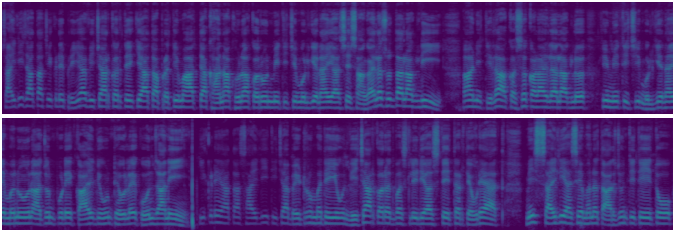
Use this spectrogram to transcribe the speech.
सायली जाताच इकडे प्रिया विचार करते की आता प्रतिमा त्या खाना खुना करून मी तिची मुलगी नाही असे सांगायला सुद्धा लागली. आणि तिला कसं कळायला लागलं की मी तिची मुलगी नाही म्हणून अजून पुढे काय लिहून ठेवलंय कोण जाणे? इकडे आता सायली तिच्या बेडरूममध्ये येऊन विचार करत बसलेली असते तर तेवढ्यात मिस सायली असे म्हणत अर्जुन तिथे येतो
